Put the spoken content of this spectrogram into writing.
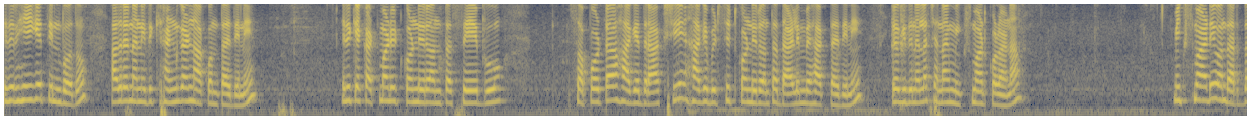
ಇದನ್ನು ಹೀಗೆ ತಿನ್ಬೋದು. ಆದರೆ ನಾನು ಇದಕ್ಕೆ ಹಣ್ಣುಗಳನ್ನ ಹಾಕ್ಕೊತಾ ಇದ್ದೀನಿ. ಇದಕ್ಕೆ ಕಟ್ ಮಾಡಿ ಇಟ್ಕೊಂಡಿರೋ ಅಂಥ ಸೇಬು ಸಪೋಟ ಹಾಗೆ ದ್ರಾಕ್ಷಿ ಹಾಗೆ ಬಿಡಿಸಿಟ್ಕೊಂಡಿರೋಂಥ ದಾಳಿಂಬೆ ಹಾಕ್ತಾಯಿದ್ದೀನಿ ಇವಾಗ ಇದನ್ನೆಲ್ಲ ಚೆನ್ನಾಗಿ ಮಿಕ್ಸ್ ಮಾಡ್ಕೊಳ್ಳೋಣ. ಮಿಕ್ಸ್ ಮಾಡಿ ಒಂದು ಅರ್ಧ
